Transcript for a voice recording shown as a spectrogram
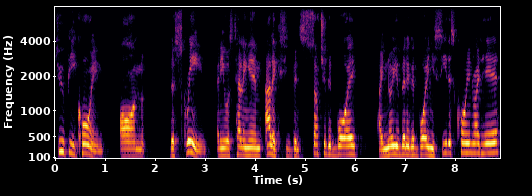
2p coin on the screen. And he was telling him, Alex, you've been such a good boy. I know you've been a good boy. And you see this coin right here?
